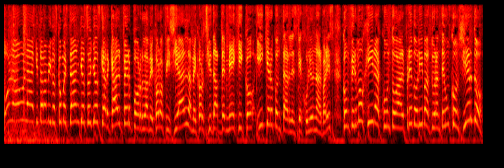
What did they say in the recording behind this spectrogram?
Hola, hola, ¿qué tal amigos? ¿Cómo están? Yo soy Oscar Calfer por la mejor oficial, la mejor ciudad de México y quiero contarles que Julián Álvarez confirmó gira junto a Alfredo Olivas durante un concierto.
